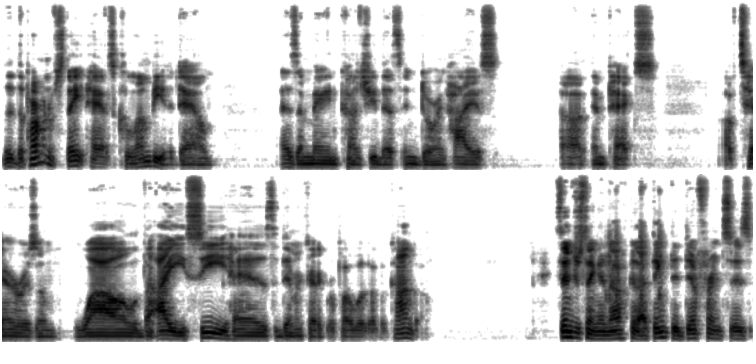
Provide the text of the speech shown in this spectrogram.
the Department of State has Colombia down as a main country that's enduring highest uh, impacts of terrorism, while the IEC has the Democratic Republic of the Congo. it's interesting enough because I think the difference is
